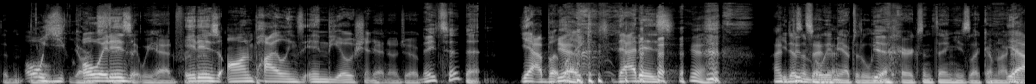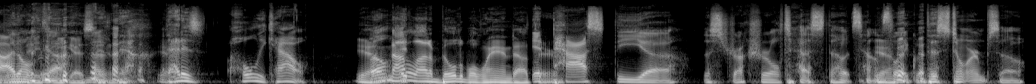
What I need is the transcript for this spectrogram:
the oh, you, oh, it is that we had. it the, is on pilings in the ocean. Yeah, no joke. Nate said that. Yeah, but yeah. like that is. yeah. I he doesn't believe that. me after the Lee yeah. Erickson thing. He's like, I'm not. Yeah, I don't. Yeah. You guys yeah. That is holy cow. Yeah, well, not it, a lot of buildable land out there. It passed the uh, the structural test, though. It sounds yeah. like with this storm. So,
